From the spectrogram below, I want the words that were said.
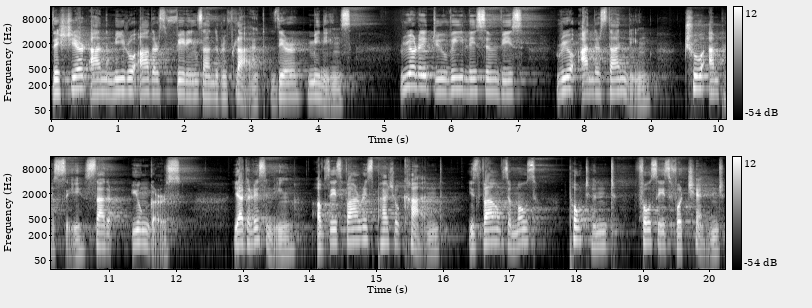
they share and mirror others' feelings and reflect their meanings. Really, do we listen with real understanding, true empathy, said Rogers. Yet listening of this very special kind is one of the most potent forces for change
